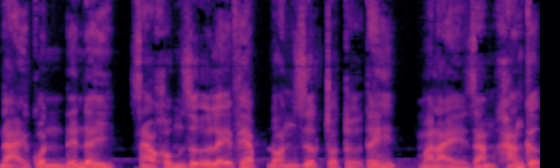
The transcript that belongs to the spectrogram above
đại quân đến đây sao không giữ lễ phép đón rước cho tử tế mà lại dám kháng cự?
